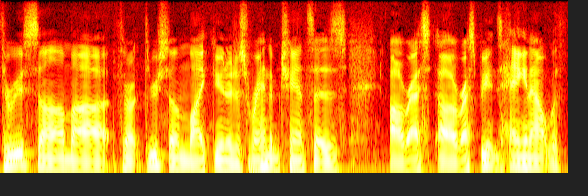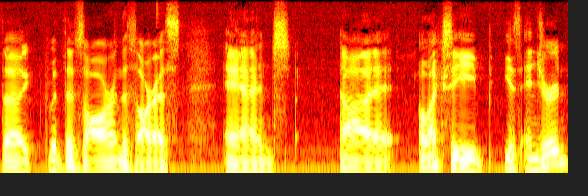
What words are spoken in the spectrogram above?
through some uh th- through some like you know just random chances uh, Ras- uh Rasputin's hanging out with the with the czar and the czarist and uh Alexei is injured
